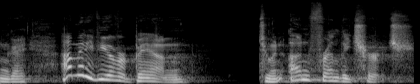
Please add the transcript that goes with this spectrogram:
Okay? How many of you ever been to an unfriendly church?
